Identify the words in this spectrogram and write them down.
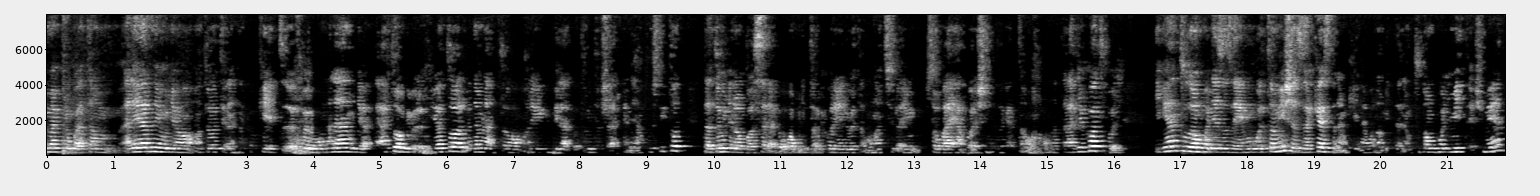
megpróbáltam elérni, ugye a, a történetnek két fő vonalán, ugye Ártól, mivel ő fiatal, nem látta a régi világot, amit a sárkány elpusztított, tehát ő ugyanabban a szerepben van, mint amikor én ültem a nagyszüleim szobájában, és nézegettem a a tárgyakat, hogy igen, tudom, hogy ez az én múltam is, ezzel kezdenem kéne valamit, de nem tudom, hogy mit és miért.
